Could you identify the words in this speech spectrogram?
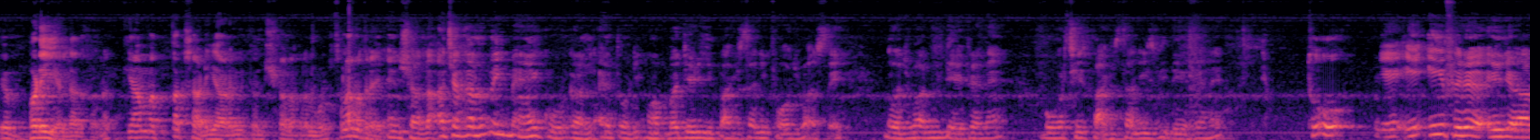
ਇਹ ਬੜੀ ਅੱਲਾਹ ਦੇ ਫਜ਼ਲ ਨਾਲ ਕਿਆਮਤ ਤੱਕ ਸਾਡੀ ਆਰਮੀ ਤਾਂ ਇਨਸ਼ਾਅੱਲਾ ਆਪਣਾ ਮੁਲਕ ਸਲਾਮਤ ਰਹੇਗਾ ਇਨਸ਼ਾਅੱਲਾ ਅੱਛਾ ਗੱਲ ਵੀ ਮੈਂ ਇੱਕ ਹੋਰ ਗੱਲ ਇਹ ਤੁਹਾਡੀ ਮੁਹੱਬਤ ਜਿਹੜੀ ਹੈ ਪਾਕਿਸਤਾਨੀ ਫੌਜ ਵਾਸਤੇ ਨੌਜਵਾਨ ਵੀ ਦੇਖ ਰਹੇ ਨੇ ਓਵਰਸੀਜ਼ ਪਾਕਿਸਤਾਨੀਜ਼ ਵੀ ਦੇਖ ਰਹੇ ਨੇ ਤੋ ਇਹ ਇਹ ਇਹ ਫਿਰ ਇਹ ਜਿਹੜਾ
